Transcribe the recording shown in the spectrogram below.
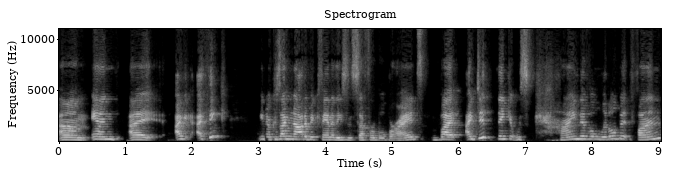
Um, and I, I, I think you know, because I'm not a big fan of these insufferable brides, but I did think it was kind of a little bit fun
